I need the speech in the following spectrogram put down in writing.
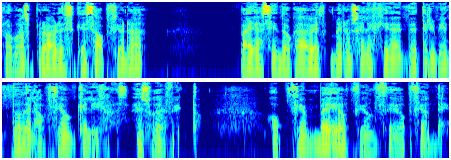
lo más probable es que esa opción A vaya siendo cada vez menos elegida en detrimento de la opción que elijas, en su defecto. Opción B, opción C, opción D.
